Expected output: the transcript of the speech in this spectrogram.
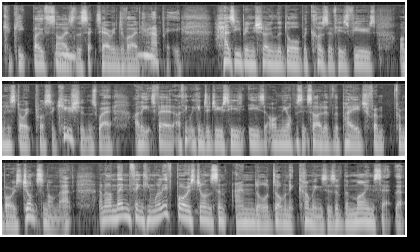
could keep both sides mm. of the sectarian divide mm. happy, has he been shown the door because of his views on historic prosecutions? Where I think it's fair. I think we can deduce he's he's on the opposite side of the page from from Boris Johnson on that. And I'm then thinking, well, if Boris Johnson and or Dominic Cummings is of the mindset that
